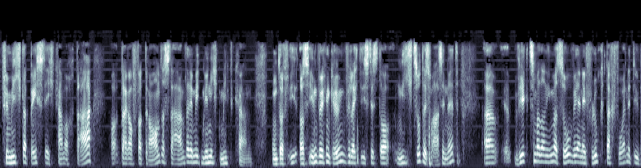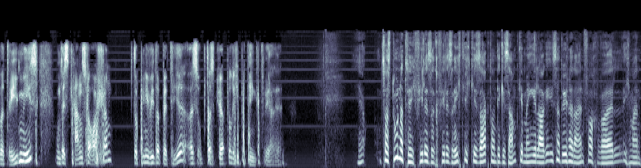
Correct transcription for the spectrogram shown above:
für mich der Beste. Ich kann auch da äh, darauf vertrauen, dass der andere mit mir nicht mit kann. Und auf, aus irgendwelchen Gründen, vielleicht ist es da nicht so, das weiß ich nicht, äh, wirkt es mir dann immer so wie eine Flucht nach vorne, die übertrieben ist. Und es kann so ausschauen, da bin ich wieder bei dir, als ob das körperlich bedingt wäre. Ja, jetzt hast du natürlich vieles, vieles richtig gesagt und die Gesamtgemengelage ist natürlich nicht einfach, weil ich meine,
